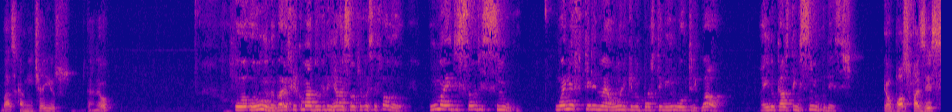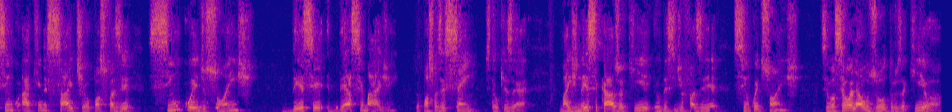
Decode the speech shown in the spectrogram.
Basicamente é isso. Entendeu? Ô, Uno, agora eu fico com uma dúvida em relação ao que você falou. Uma edição de cinco. O NFT ele não é único e não pode ter nenhum outro igual? Aí, no caso, tem cinco desses. Eu posso fazer cinco. Aqui nesse site, eu posso fazer cinco edições desse, dessa imagem. Eu posso fazer 100, se eu quiser. Mas nesse caso aqui, eu decidi fazer cinco edições. Se você olhar os outros aqui, ó,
